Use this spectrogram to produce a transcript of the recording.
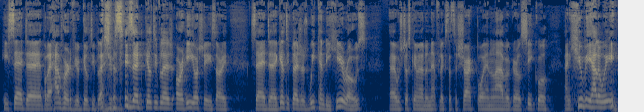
He said, uh, but I have heard of your guilty pleasures. he said guilty pleasure, or he or she, sorry, said uh, guilty pleasures. We can be heroes, uh, which just came out on Netflix. That's a Shark Boy and Lava Girl sequel. And Hubie Halloween.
